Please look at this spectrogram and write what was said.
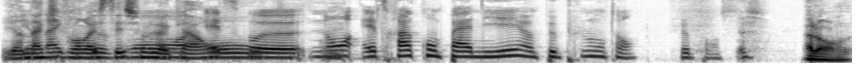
Il y en, a, qui, vont rester sur le carreau. Euh, non, être accompagnés un peu plus longtemps, je pense. Alors,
